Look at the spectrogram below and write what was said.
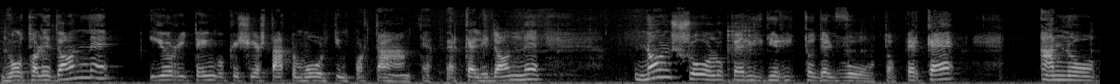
Il voto alle donne io ritengo che sia stato molto importante perché le donne non solo per il diritto del voto, perché hanno,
